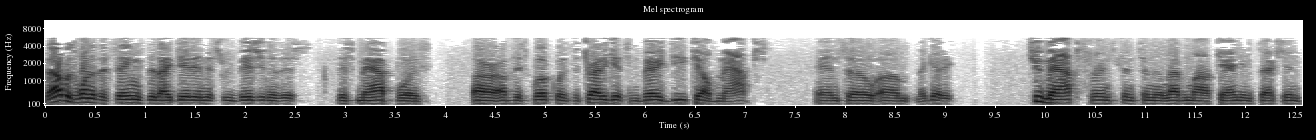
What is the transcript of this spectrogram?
that was one of the things that I did in this revision of this this map was, or of this book was to try to get some very detailed maps. And so um, I got a, two maps, for instance, in the 11 Mile Canyon section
